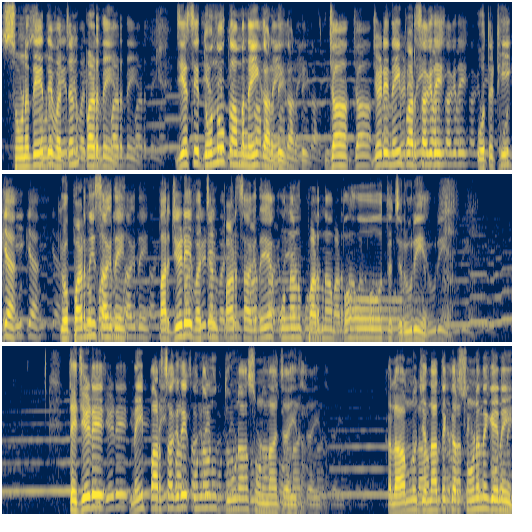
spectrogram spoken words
ਸੁਣਦੇ ਤੇ ਵਚਨ ਪੜ੍ਹਦੇ ਹਾਂ। ਜੇ ਅਸੀਂ ਦੋਨੋਂ ਕੰਮ ਨਹੀਂ ਕਰਦੇ ਜਾਂ ਜਿਹੜੇ ਨਹੀਂ ਪੜ ਸਕਦੇ ਉਹ ਤੇ ਠੀਕ ਹੈ ਕਿ ਉਹ ਪੜ ਨਹੀਂ ਸਕਦੇ। ਪਰ ਜਿਹੜੇ ਵਚਨ ਪੜ ਸਕਦੇ ਆ ਉਹਨਾਂ ਨੂੰ ਪੜਨਾ ਬਹੁਤ ਜ਼ਰੂਰੀ ਹੈ। ਤੇ ਜਿਹੜੇ ਨਹੀਂ ਪੜ ਸਕਦੇ ਉਹਨਾਂ ਨੂੰ ਦੂਣਾ ਸੁਣਨਾ ਚਾਹੀਦਾ। ਕਲਾਮ ਨੂੰ ਜਿੰਨਾ ਤੱਕ ਸੁਣਨਗੇ ਨਹੀਂ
